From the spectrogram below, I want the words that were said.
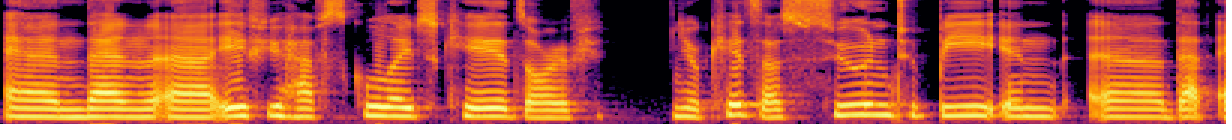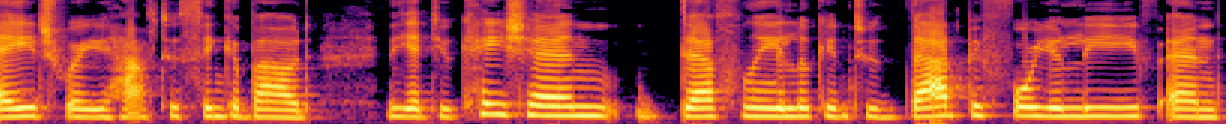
And then, uh, if you have school age kids, or if you, your kids are soon to be in uh, that age where you have to think about the education, definitely look into that before you leave and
